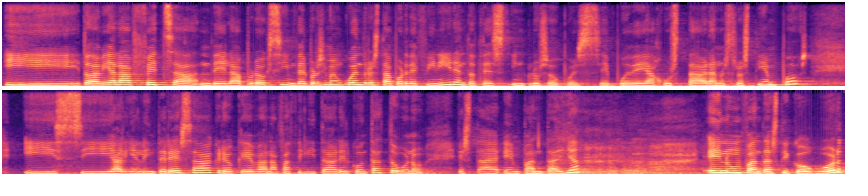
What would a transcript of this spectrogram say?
Y todavía la fecha de la del próximo encuentro está por definir, entonces incluso pues, se puede ajustar a nuestros tiempos. Y si a alguien le interesa, creo que van a facilitar el contacto. Bueno, está en pantalla, en un fantástico Word.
